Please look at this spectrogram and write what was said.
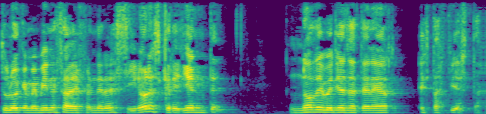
tú lo que me vienes a defender es, si no eres creyente, no deberías de tener estas fiestas.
